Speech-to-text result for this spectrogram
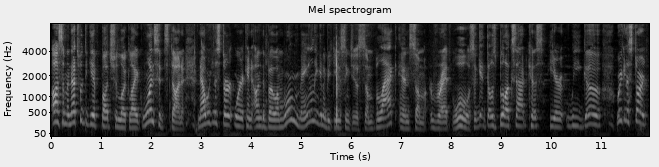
Awesome, and that's what the gift box should look like once it's done. Now we're going to start working on the bow, and we're mainly going to be using just some black and some red wool. So get those blocks out, because here we go. We're going to start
